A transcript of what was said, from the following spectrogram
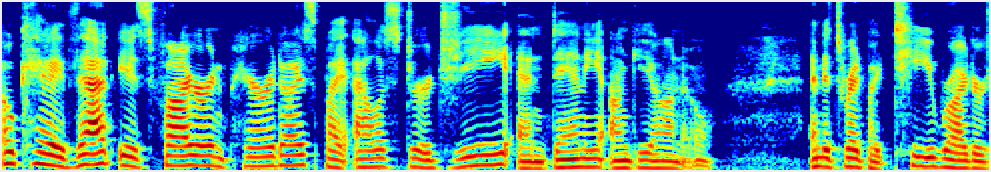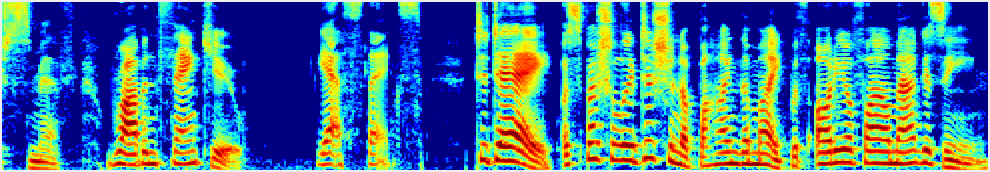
Okay, that is Fire in Paradise by Alastair Gee. and Dani Anguiano. And it's read by T. Ryder Smith. Robin, thank you. Yes, thanks. Today, a special edition of Behind the Mic with AudioFile Magazine.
